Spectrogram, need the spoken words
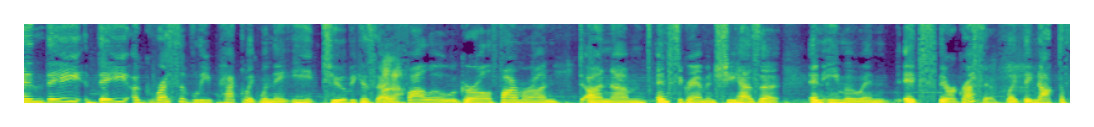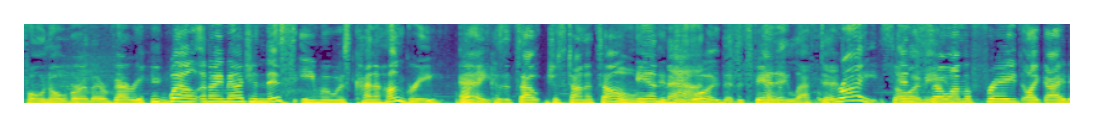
And they they aggressively peck like when they eat too because I Yeah. follow a girl a farmer on on um, Instagram and she has a an emu and it's they're aggressive like they knock the phone over they're very Well, and I imagine this emu is kind of hungry, Right. Because it's out just on its own And in mad the woods. that its family And left it. right? So, and I mean- so I'm afraid, like I,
